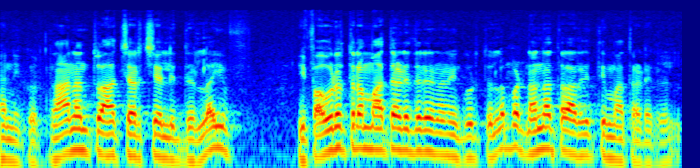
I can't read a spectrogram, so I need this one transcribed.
ನನಗೆ ಗೊತ್ತು ನಾನಂತೂ ಆ ಚರ್ಚೆಯಲ್ಲಿ ಇದ್ದಿರಲ್ಲ ಇಫ್ ಇಫ್ ಅವ್ರ ಹತ್ರ ಮಾತಾಡಿದರೆ ನನಗೆ ಗೊತ್ತಿಲ್ಲ ಬಟ್ ನನ್ನ ಹತ್ರ ಆ ರೀತಿ ಮಾತಾಡಿರಲಿಲ್ಲ.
